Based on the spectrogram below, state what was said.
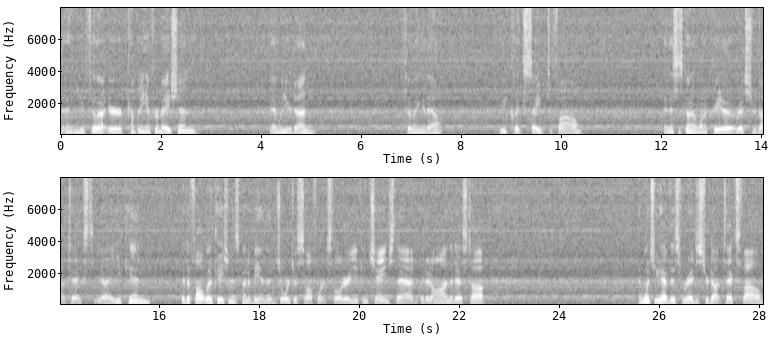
And you'd fill out your company information and when you're done filling it out, you'd click Save to File and this is going to want to create a register.txt. You can, the default location is going to be in the Georgia Softworks folder. You can change that, put it on the desktop. And once you have this register.txt file,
